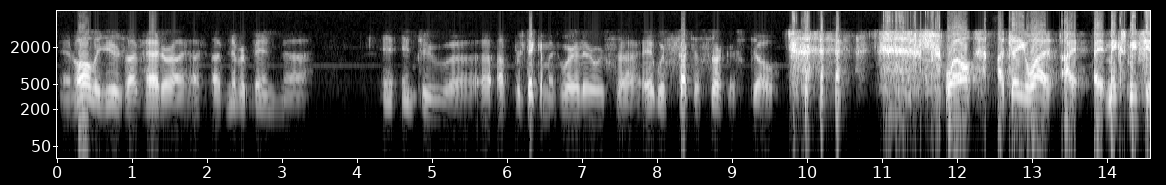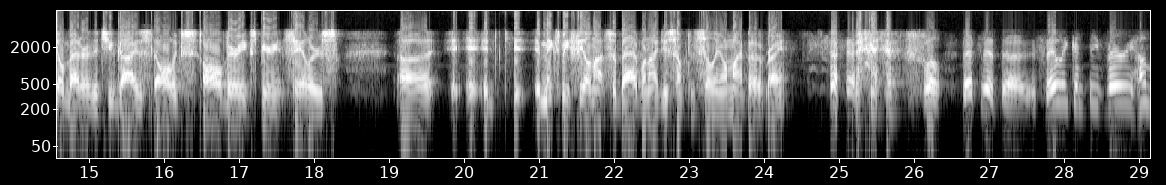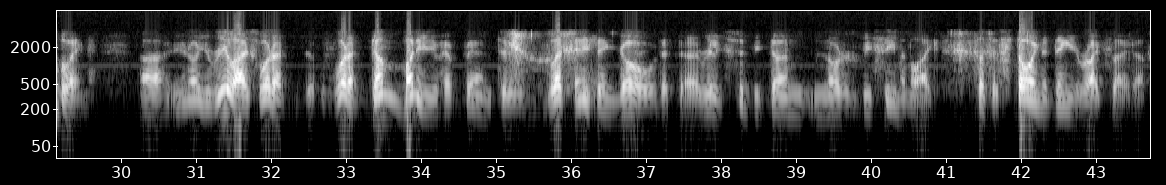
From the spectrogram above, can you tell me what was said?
And all the years I've had her, I, I've, I've never been uh, in, into uh, a, a predicament where there was. Uh, it was such a circus, Joe. well, I tell you what, I it makes me feel better that you guys, all ex, all very experienced sailors, uh, it, it it it makes me feel not so bad when I do something silly on my boat, right? well, that's it. Uh, sailing can be very humbling. Uh, you know, you realize what a what a dumb bunny you have been to let anything go that uh, really should be done in order to be seaman-like, such as stowing the dinghy right side up.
